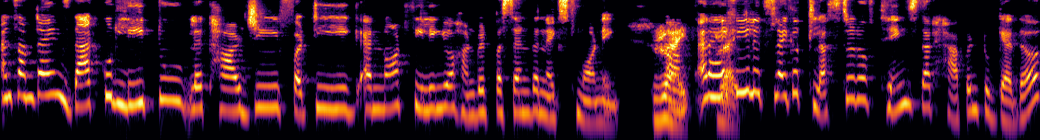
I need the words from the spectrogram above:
and sometimes that could lead to lethargy, fatigue, and not feeling your hundred percent the next morning. Right. Um, and I right. feel it's like a cluster of things that happen together.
